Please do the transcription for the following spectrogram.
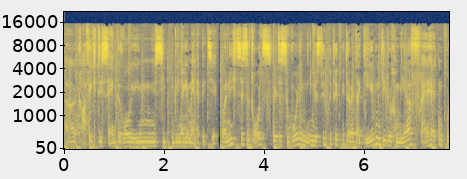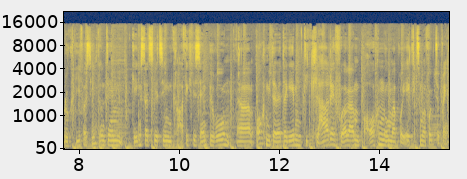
äh, Grafikdesignbüro im 7. Wiener Gemeindebezirk. Aber nichtsdestotrotz wird es sowohl im Industriebetrieb Mitarbeiter geben, die durch mehr Freiheiten produktiver sind und im Gegensatz wird es im Grafikdesignbüro äh, auch Mitarbeiter geben, die klare Vorgaben brauchen, um ein Projekt zum Erfolg zu bringen.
